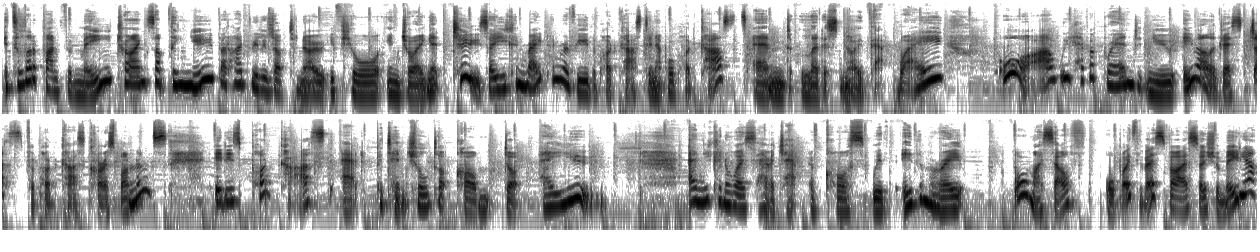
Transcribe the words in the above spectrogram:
It's a lot of fun for me trying something new, but I'd really love to know if you're enjoying it too. So you can rate and review the podcast in Apple Podcasts and let us know that way. Or we have a brand new email address just for podcast correspondence. It is podcast at potential.com.au. And you can always have a chat, of course, with either Marie or myself, or both of us via social media.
